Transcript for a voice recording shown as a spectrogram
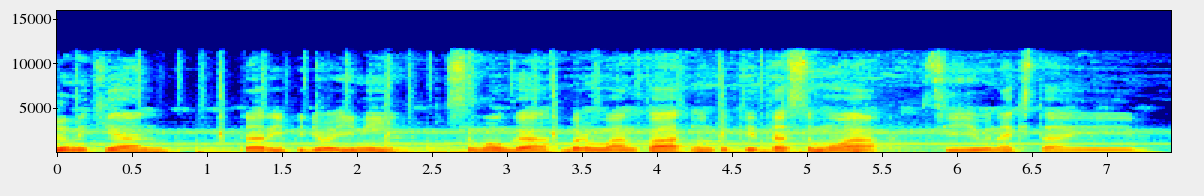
Demikian dari video ini. Semoga bermanfaat untuk kita semua. See you next time.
